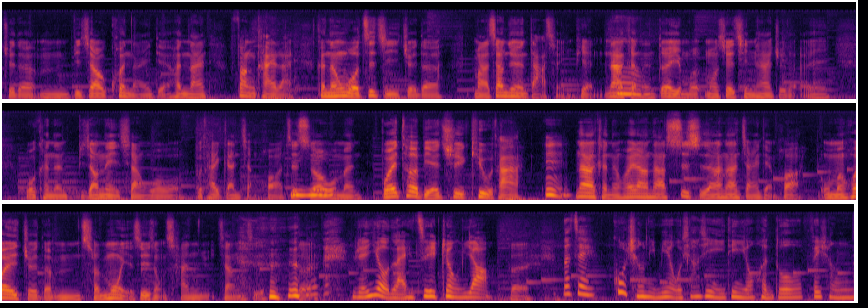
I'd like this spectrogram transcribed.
觉得嗯比较困难一点，很难放开来。可能我自己觉得马上就能打成一片，那可能对某某些青年他觉得哎。我可能比较内向，我不太敢讲话。这时候我们不会特别去 cue 他，嗯，那可能会让他适时地让他讲一点话。我们会觉得，嗯，沉默也是一种参与，这样子。对人有来最重要。对，那在过程里面，我相信一定有很多非常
